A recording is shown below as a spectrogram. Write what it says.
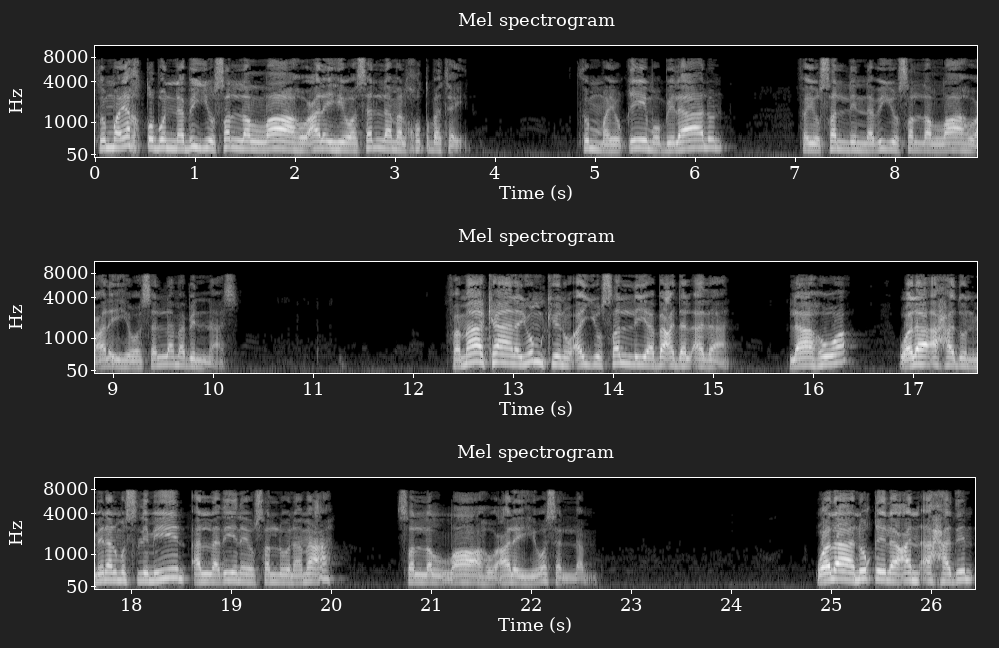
ثم يخطب النبي صلى الله عليه وسلم الخطبتين. ثم يقيم بلال فيصلي النبي صلى الله عليه وسلم بالناس. فما كان يمكن أن يصلي بعد الأذان لا هو ولا أحد من المسلمين الذين يصلون معه صلى الله عليه وسلم. ولا نقل عن أحد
